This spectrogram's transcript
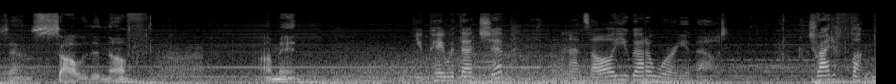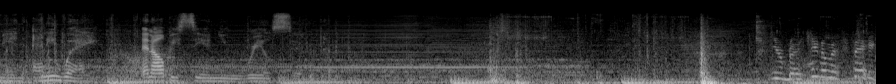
Sounds solid enough. I'm in. You pay with that chip, and that's all you gotta worry about. Try to fuck me in any way, and I'll be seeing you real soon. You're making a mistake.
